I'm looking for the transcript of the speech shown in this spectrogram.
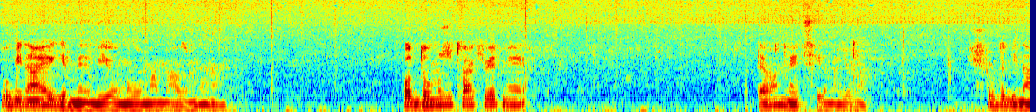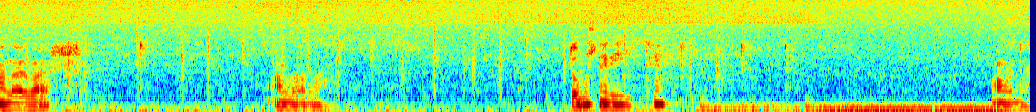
Bu binaya girmenin bir yolunu bulmam lazım değil mi? O domuzu takip etmeye devam mı etseydim acaba? Şurada binalar var. Allah Allah. Domuz nereye gitti? Orada.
